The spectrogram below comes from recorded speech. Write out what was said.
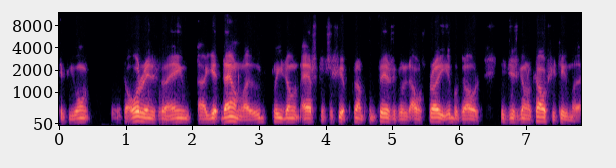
if you want to order anything, uh, get download, please don't ask us to ship something physically to Australia because it's just gonna cost you too much.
